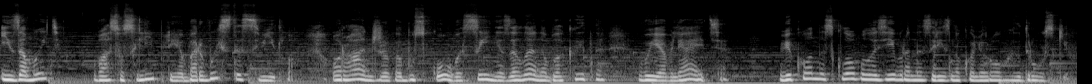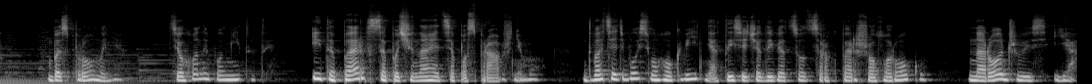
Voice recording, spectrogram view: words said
І за мить вас осліплює барвисте світло, оранжеве, бускове, синє, зелене, блакитне, виявляється, віконне скло було зібране з різнокольорових друзків. Без променя цього не помітити. І тепер все починається по-справжньому. 28 квітня 1941 року народжуюсь я.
